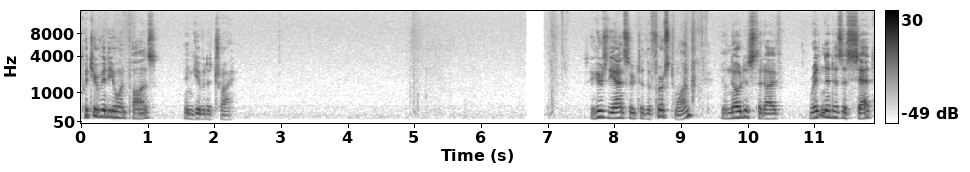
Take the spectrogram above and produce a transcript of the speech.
Put your video on pause and give it a try. So here's the answer to the first one. You'll notice that I've written it as a set.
